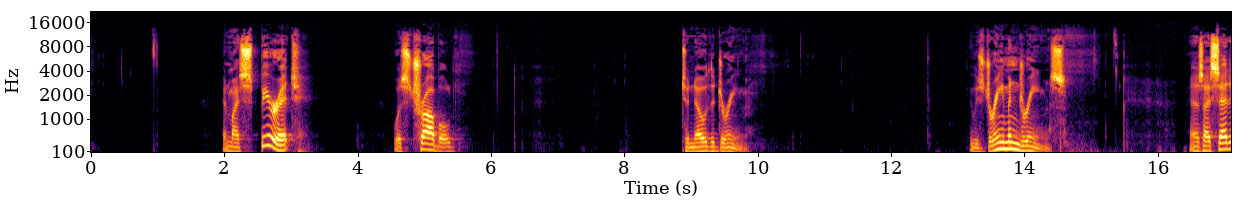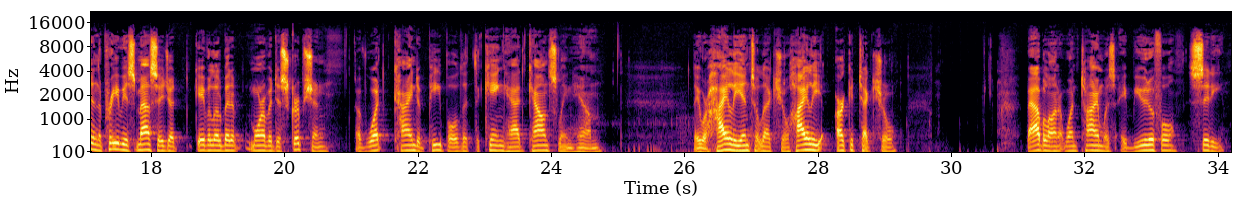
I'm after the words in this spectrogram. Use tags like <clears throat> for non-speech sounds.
and my spirit was troubled to know the dream. He was dreaming dreams. As I said in the previous message, I gave a little bit more of a description of what kind of people that the king had counseling him. They were highly intellectual, highly architectural. Babylon at one time was a beautiful city.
